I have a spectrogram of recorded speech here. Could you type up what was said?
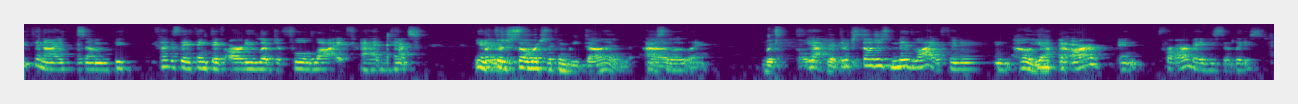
euthanize them because they think they've already lived a full life at tense. You know, but there's so much that can be done. Uh, Absolutely. Uh, with yeah, they're still just midlife, and, and oh yeah, and our and for our babies at least.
